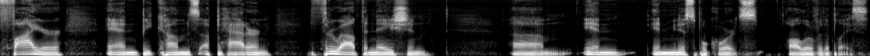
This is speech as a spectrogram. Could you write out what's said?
fire and becomes a pattern throughout the nation um, in in municipal courts all over the place.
